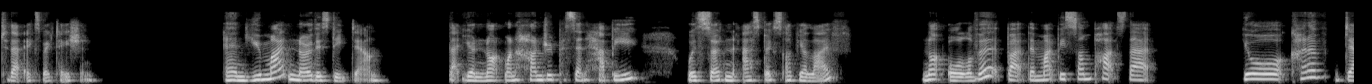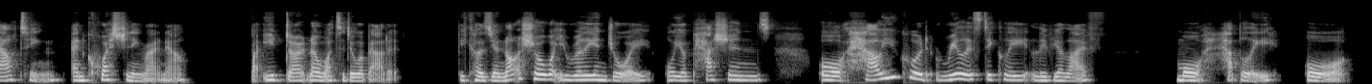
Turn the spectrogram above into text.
to that expectation. And you might know this deep down that you're not 100% happy with certain aspects of your life. Not all of it, but there might be some parts that you're kind of doubting and questioning right now, but you don't know what to do about it because you're not sure what you really enjoy or your passions or how you could realistically live your life more happily or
